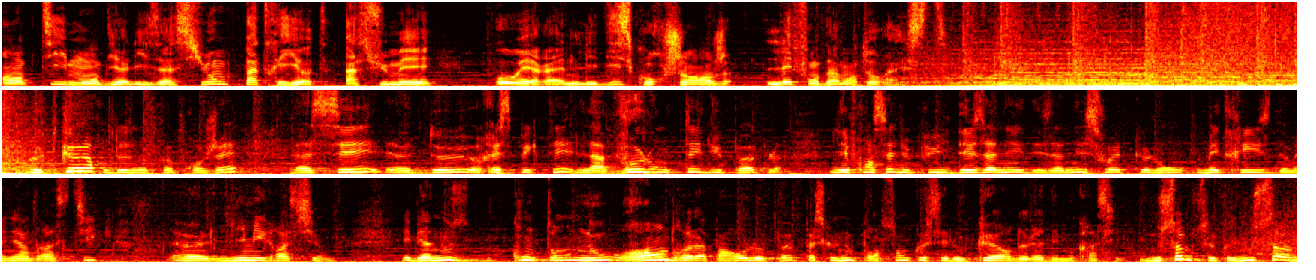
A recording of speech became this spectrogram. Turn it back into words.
anti-mondialisation, patriote assumée. Au RN, les discours changent, les fondamentaux restent. Le cœur de notre projet, euh, c'est euh, de respecter la volonté du peuple. Les Français, depuis des années et des années, souhaitent que l'on maîtrise de manière drastique euh, l'immigration. Eh bien, nous comptons, nous, rendre la parole au peuple parce que nous pensons que c'est le cœur de la démocratie. Nous sommes ce que nous sommes.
